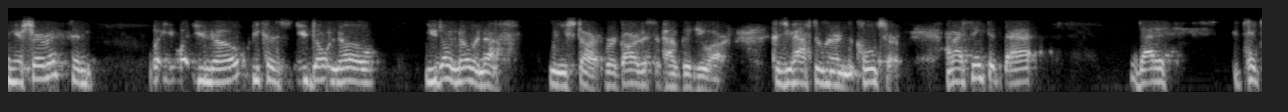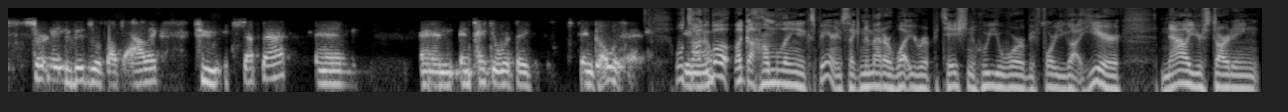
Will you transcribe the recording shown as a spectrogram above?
in your service and what you what you know because you don't know you don't know enough when you start, regardless of how good you are, because you have to learn the culture. And I think that that that is it takes certain individuals like Alex to accept that and and and take it with they and go with it. We'll talk know? about like a humbling experience. Like no matter what your reputation, who you were before you got here, now you're starting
